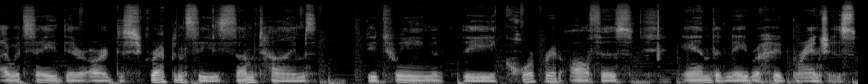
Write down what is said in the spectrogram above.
I would say there are discrepancies sometimes between the corporate office and the neighborhood branches.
